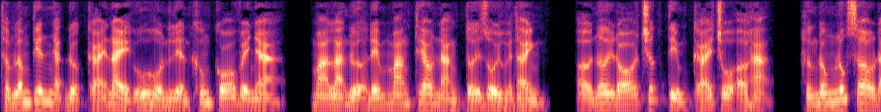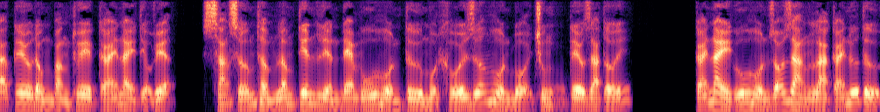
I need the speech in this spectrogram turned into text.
Thẩm lâm tiên nhặt được cái này ú hồn liền không có về nhà, mà là nửa đêm mang theo nàng tới rồi huyện thành, ở nơi đó trước tìm cái chỗ ở hạ, hừng đông lúc sau đã kêu đồng bằng thuê cái này tiểu viện, sáng sớm thẩm lâm tiên liền đem u hồn từ một khối dưỡng hồn bội chung kêu ra tới. Cái này u hồn rõ ràng là cái nữ tử,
